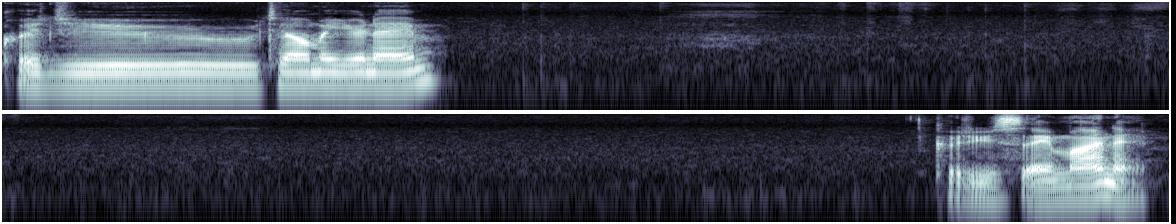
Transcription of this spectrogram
Could you tell me your name? Could you say my name?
